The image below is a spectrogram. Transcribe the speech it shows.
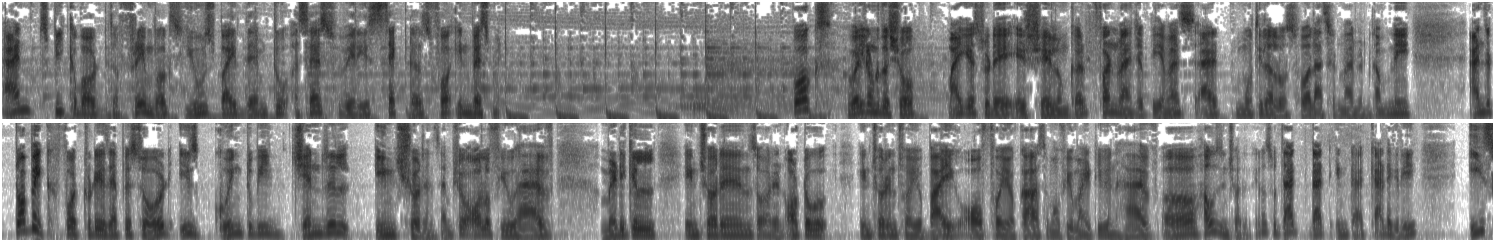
and speak about the frameworks used by them to assess various sectors for investment. Folks, welcome to the show. My guest today is Shrey Lunkar, Fund Manager PMS at Motilal Oswal Asset Management Company. And the topic for today's episode is going to be general insurance. I'm sure all of you have medical insurance or an auto insurance for your bike or for your car. Some of you might even have a house insurance. You know, so that that entire category is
